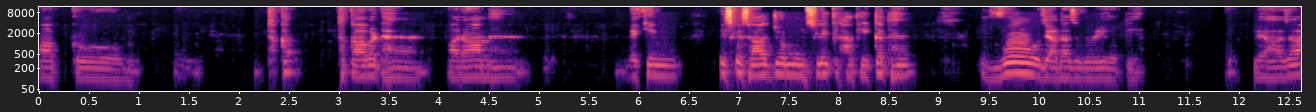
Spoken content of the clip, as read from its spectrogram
آپ کو تھکاوٹ ہے، آرام ہے، لیکن اس کے ساتھ جو منسلک حقیقت ہیں، وہ زیادہ ضروری ہوتی ہے۔ لہٰذا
